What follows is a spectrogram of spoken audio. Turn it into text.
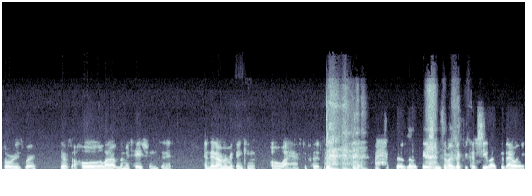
stories where there's a whole lot of limitations in it." And then I remember thinking, "Oh, I have to put the limitations in my book because she likes it that way."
